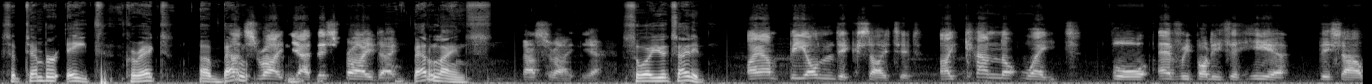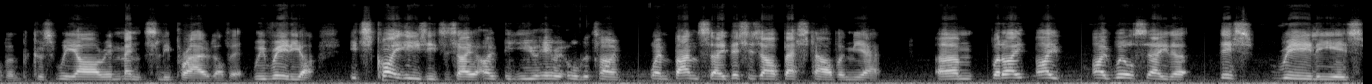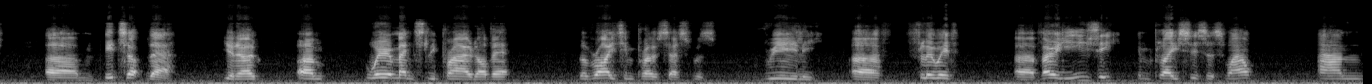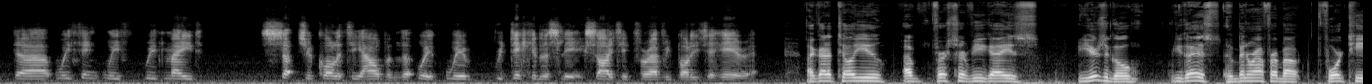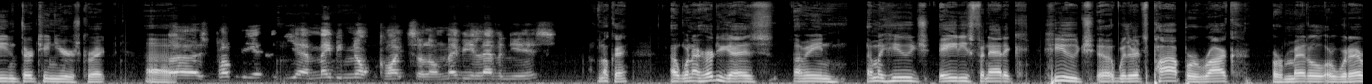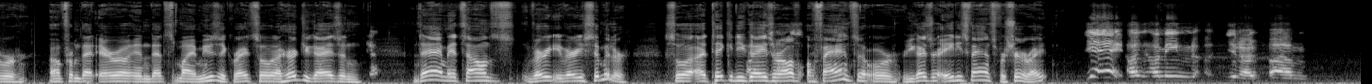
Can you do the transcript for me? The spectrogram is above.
September 8th, correct? Uh, Battle That's right. Yeah, this Friday. Battle Lines. That's right. Yeah. So, are you excited? I am beyond excited. I cannot wait for everybody to hear this album because we are immensely proud of it. We really are. It's quite easy to say. I, you hear it all the time when bands say this is our best album yet. Um, but I, I, I will say that this really is. Um, it's up there. You know, um, we're immensely proud of it. The writing process was really uh, fluid uh, very easy in places as well, and uh, we think we've we've made such a quality album that we're, we're ridiculously excited for everybody to hear it. I got to tell you, I first heard of you guys years ago. You guys have been around for about 14, 13 years, correct? Uh, Uh, it's probably yeah, maybe not quite so long, maybe eleven years. Okay. Uh, when I heard you guys, I mean, I'm a huge 80s fanatic, huge, uh, whether it's pop or rock or metal or whatever. I'm from that era, and that's my music, right? So I heard you guys, and Yep. damn, it sounds very, very similar. So I take it you guys are all all fans, or you guys are 80s fans for sure, right? Yeah, I, I mean, you know, um,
